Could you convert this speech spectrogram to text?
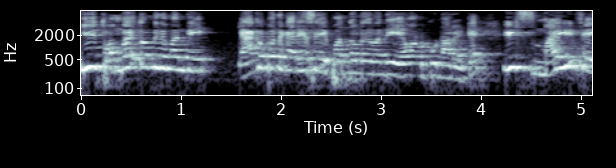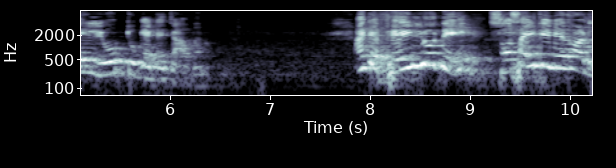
ఈ తొంభై తొమ్మిది మంది లేకపోతే కనీసం ఈ పంతొమ్మిది మంది ఏమనుకున్నారంటే it's my failure to get a job అనుకున్నారు. అంటే ఫెయిల్యూర్ని సొసైటీ మీద వాళ్ళు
